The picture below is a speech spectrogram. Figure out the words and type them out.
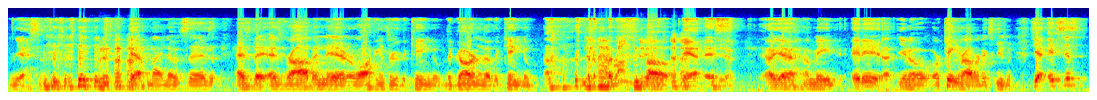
Yes. yeah, my note says as they as Rob and Ned are walking through the kingdom, the garden of the kingdom. Rob and Ned. Oh yeah, uh, yeah. I mean, it is uh, you know, or King Robert, excuse me. Yeah, it's just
